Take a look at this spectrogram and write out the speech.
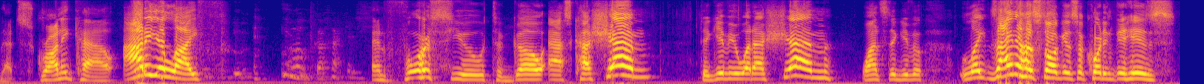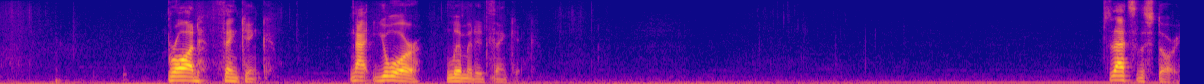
that scrawny cow out of your life oh, and force you to go ask Hashem to give you what Hashem wants to give you. Like Zaina Hastog is according to his broad thinking, not your limited thinking. So that's the story.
